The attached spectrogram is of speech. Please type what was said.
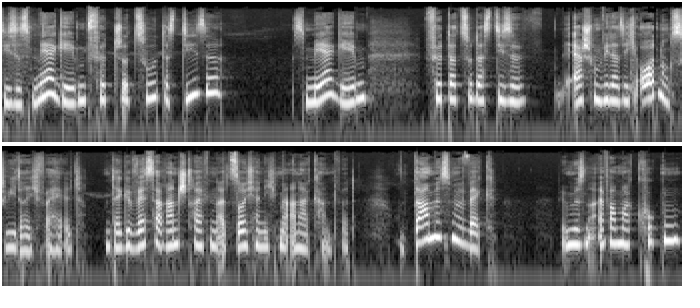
dieses Mehrgeben führt dazu, dass diese, das Mehrgeben führt dazu, dass diese er schon wieder sich ordnungswidrig verhält und der Gewässerrandstreifen als solcher nicht mehr anerkannt wird. Und da müssen wir weg. Wir müssen einfach mal gucken,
